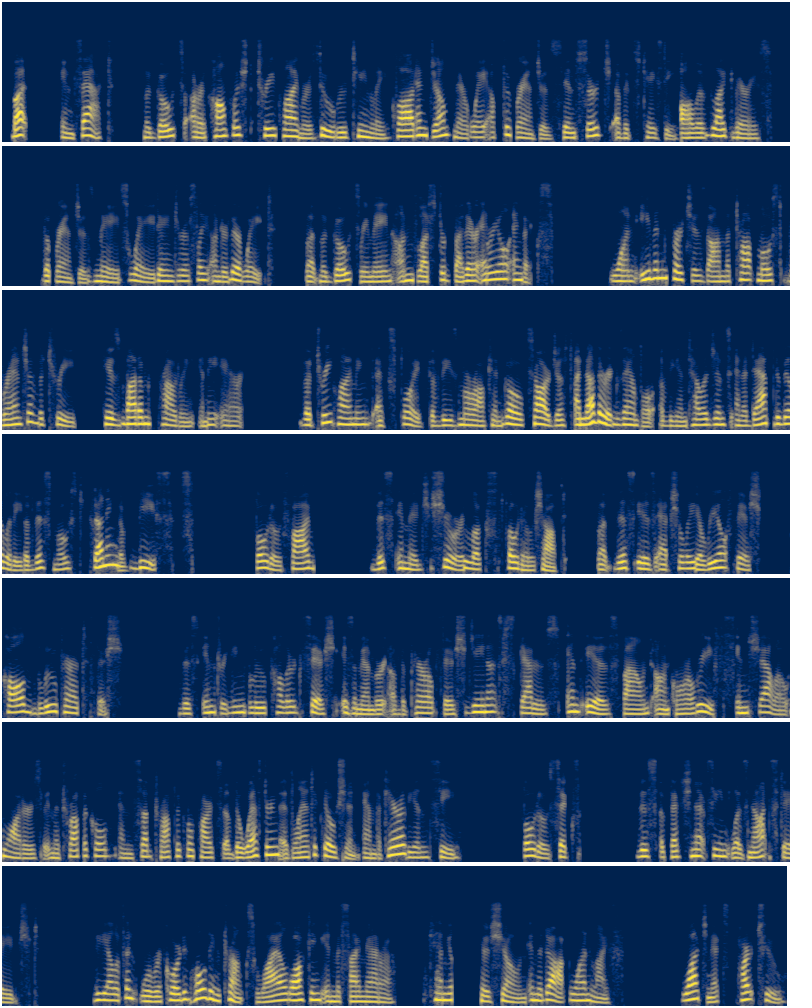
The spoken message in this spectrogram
But, in fact, the goats are accomplished tree climbers who routinely claw and jump their way up the branches in search of its tasty olive-like berries. The branches may sway dangerously under their weight, but the goats remain unflustered by their aerial antics. One even perches on the topmost branch of the tree, his bottom proudly in the air. The tree climbing exploits of these Moroccan goats are just another example of the intelligence and adaptability of this most cunning of beasts. Photo 5. This image sure looks photoshopped, but this is actually a real fish, called blue parrotfish. This intriguing blue-colored fish is a member of the parrotfish genus Scarus and is found on coral reefs in shallow waters in the tropical and subtropical parts of the western Atlantic Ocean and the Caribbean Sea. Photo 6. This affectionate scene was not staged. The elephant were recorded holding trunks while walking in Masai Mara, Kenya, as shown in the Doc 1 Life. Watch next part 2.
